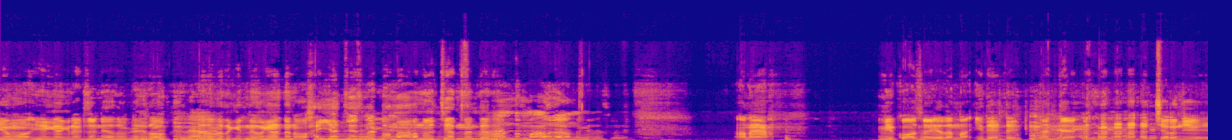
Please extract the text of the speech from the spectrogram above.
ఏమో ఏం కాంగ్రాట్స్ అండి? అదొక ఏదో ఏదో నిజంగా హై వచ్చేసినట్టు ఆనందం వచ్చేది అంతే అది. ఆనందం మామూలుగా ఉంది కదా అసలు. అన్నా మీకోసం ఏదన్నా ఇదేంటి? అంతే. చిరంజీవి.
